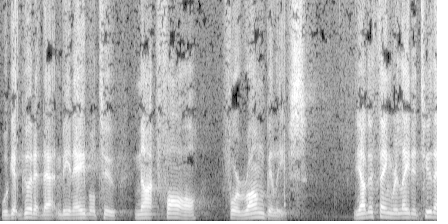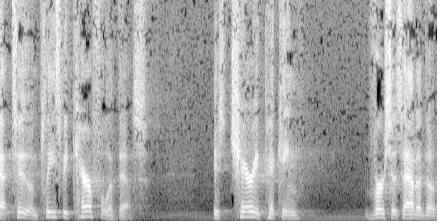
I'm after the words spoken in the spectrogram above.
we'll get good at that and being able to not fall for wrong beliefs. The other thing related to that, too, and please be careful of this, is cherry picking verses out of the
